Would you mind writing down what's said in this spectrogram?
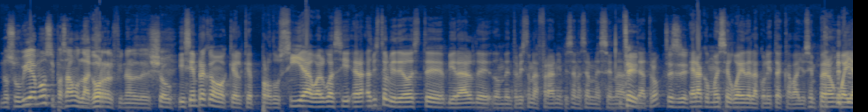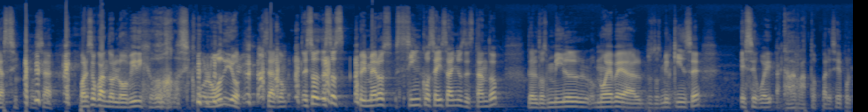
Nos subíamos y pasábamos la gorra al final del show. Y siempre como que el que producía o algo así, era, ¿has visto el video este viral de donde entrevistan a Fran y empiezan a hacer una escena Sí, de teatro? sí, sí, sí. Era como ese güey de la colita de caballo, siempre era un güey así. O sea, por eso cuando lo vi dije, "Ugh, así como lo odio. O sea, como esos, esos primeros 5 o 6 años de stand-up, del 2009 al pues, 2015, ese güey a cada rato aparecía, ¿por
